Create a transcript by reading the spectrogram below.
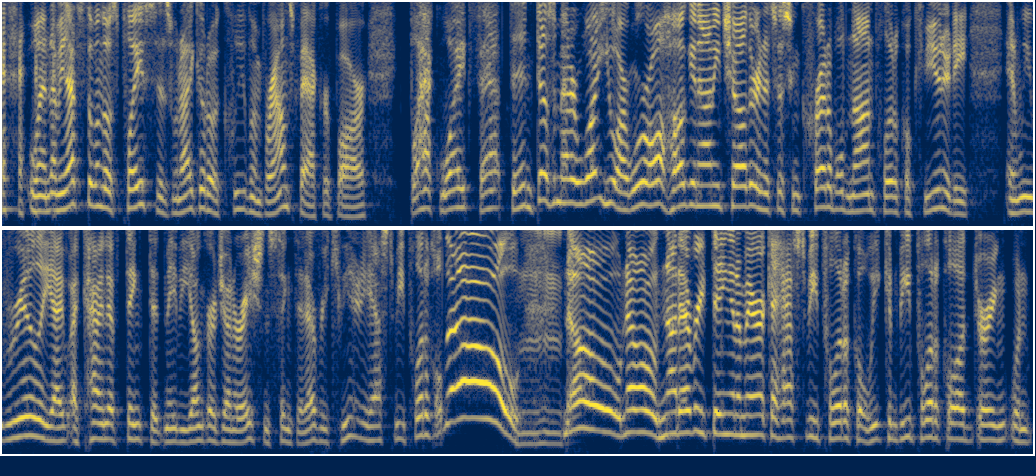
when I mean that's the one of those places when I go to a Cleveland Browns backer bar, black, white, fat, thin, doesn't matter what you are, we're all hugging on each other, and it's this incredible non-political community. And we really, I, I kind of think that maybe younger generations think that every community has to be political. No, mm-hmm. no, no, not everything in America has to be political. We can be political during when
